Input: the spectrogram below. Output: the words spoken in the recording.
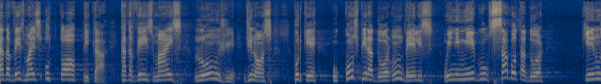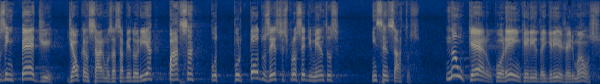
cada vez mais utópica, cada vez mais longe de nós, porque o conspirador, um deles, o inimigo sabotador, que nos impede de alcançarmos a sabedoria, passa por, por todos esses procedimentos insensatos. Não quero, porém, querida igreja, irmãos,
